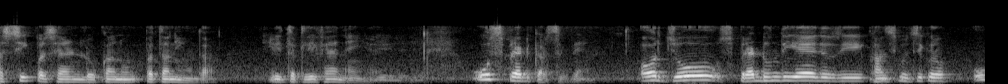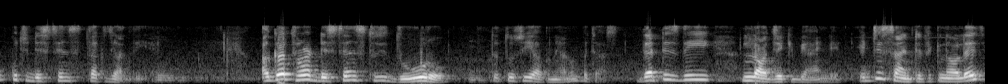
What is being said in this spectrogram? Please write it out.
80% ਲੋਕਾਂ ਨੂੰ ਪਤਾ ਨਹੀਂ ਹੁੰਦਾ ਇਹ ਤਕਲੀਫ ਹੈ, ਨਹੀਂ ਹੈ, ਉਹ ਸਪਰੈਡ ਕਰ ਸਕਦੇ ਹਨ। ਔਰ ਜੋ ਸਪਰੈਡ ਹੁੰਦੀ ਹੈ ਜੋ ਤੁਸੀਂ ਖਾਂਸੀ ਖੁਸੀ ਕਰੋ ਉਹ ਕੁਝ ਡਿਸਟੈਂਸ ਤੱਕ ਜਾਂਦੀ ਹੈ। ਅਗਰ ਥੋੜਾ ਡਿਸਟੈਂਸ ਤੁਸੀਂ ਦੂਰ ਹੋ ਤਾਂ ਤੁਸੀਂ ਆਪਣੇ ਆਪ ਨੂੰ ਬਚਾ ਸਕਦੇ that is the logic behind it it is scientific knowledge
